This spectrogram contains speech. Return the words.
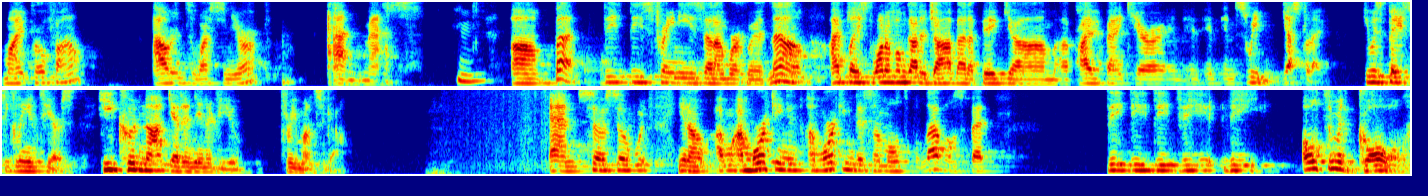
my profile out into Western Europe at mass. Mm-hmm. Um, but the, these trainees that I'm working with now, I placed one of them got a job at a big um, a private bank here in, in, in Sweden yesterday. He was basically in tears. He could not get an interview three months ago. And so, so you know, I'm, I'm working. I'm working this on multiple levels, but the, the, the, the, the ultimate goal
